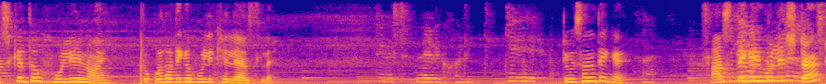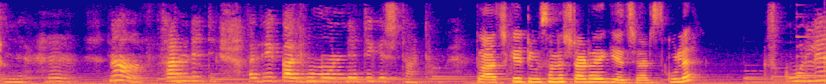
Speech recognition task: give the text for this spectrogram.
আজকে তো হোলি নয় তো কোথা থেকে হোলি খেলে আসলে? টিউশন থেকে? হ্যাঁ। আজ থেকেই হোলি স্টার্ট হ্যাঁ। তো আজকে টিউশনে স্টার্ট হয়ে গিয়েছে আর স্কুলে? স্কুলে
